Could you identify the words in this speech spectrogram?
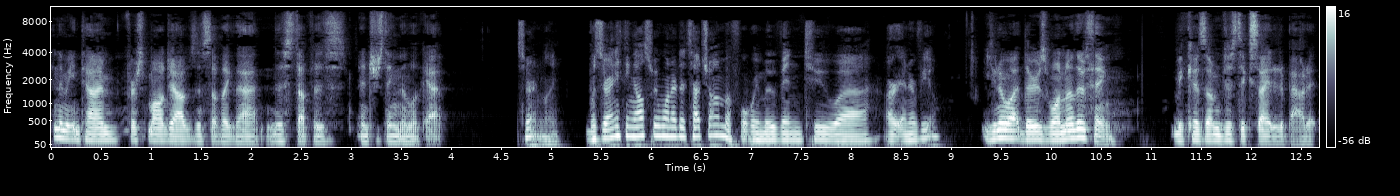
in the meantime, for small jobs and stuff like that, this stuff is interesting to look at. certainly. Was there anything else we wanted to touch on before we move into uh, our interview? You know what? There's one other thing because I'm just excited about it.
